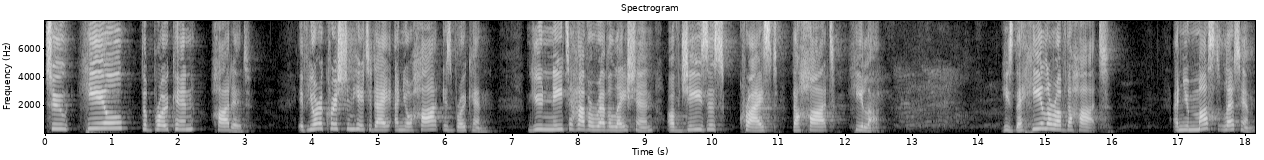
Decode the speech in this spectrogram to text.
to heal the broken-hearted. If you're a Christian here today and your heart is broken, you need to have a revelation of Jesus Christ, the heart healer. He's the healer of the heart. And you must let him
